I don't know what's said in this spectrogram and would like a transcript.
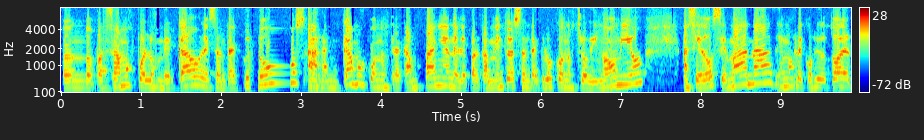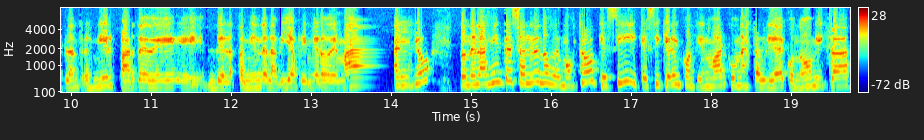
cuando pasamos por los mercados de Santa Cruz, arrancamos con nuestra campaña en el departamento de Santa Cruz con nuestro binomio. Hace dos semanas hemos recorrido todo el Plan 3000, parte de, la, también de la Villa Primero de Mayo donde la gente salió y nos demostró que sí, que sí quieren continuar con una estabilidad económica,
